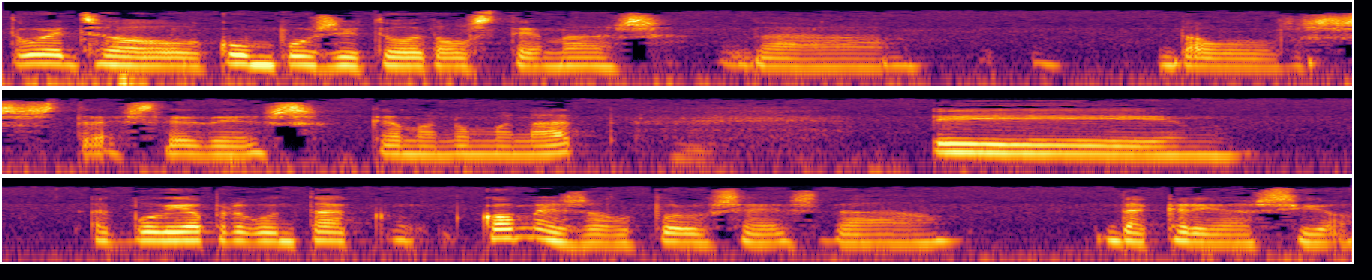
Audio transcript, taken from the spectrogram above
tu ets el compositor dels temes de, dels tres CDs que hem anomenat. I et volia preguntar com és el procés de, de creació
